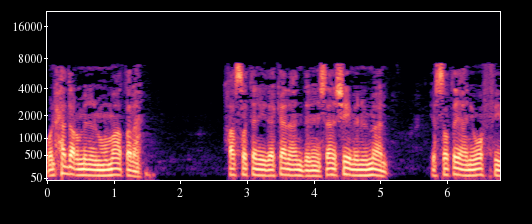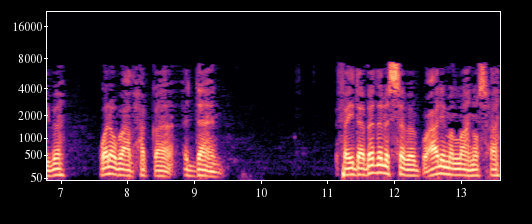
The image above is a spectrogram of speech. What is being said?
والحذر من المماطلة خاصة إذا كان عند الإنسان شيء من المال يستطيع أن يوفي به ولو بعض حق الدائن. فإذا بذل السبب وعلم الله نصحه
